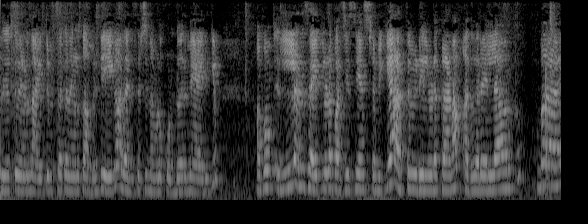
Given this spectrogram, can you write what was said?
നിങ്ങൾക്ക് വേണ്ടുന്ന ഐറ്റംസ് ഒക്കെ നിങ്ങൾ കമന്റ് ചെയ്യുക. അതനുസരിച്ച് നമ്മൾ കൊണ്ടുവരുന്നതായിരിക്കും. അപ്പം എല്ലാവരും സൈറ്റിലൂടെ പർച്ചേസ് ചെയ്യാൻ ശ്രമിക്കുക. അടുത്ത വീഡിയോയിലൂടെ കാണാം. അതുവരെ എല്ലാവർക്കും ബൈ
